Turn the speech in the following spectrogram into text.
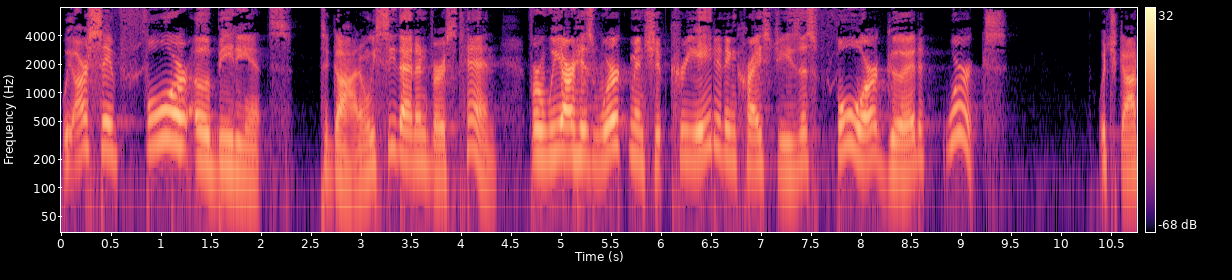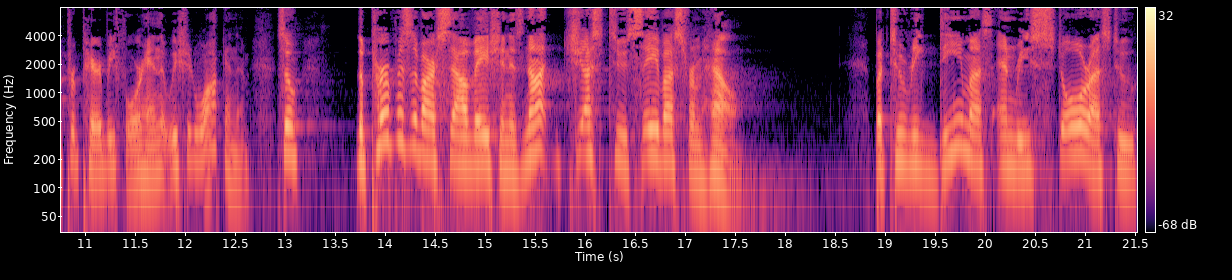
We are saved for obedience to God. And we see that in verse 10. For we are his workmanship created in Christ Jesus for good works, which God prepared beforehand that we should walk in them. So the purpose of our salvation is not just to save us from hell, but to redeem us and restore us to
